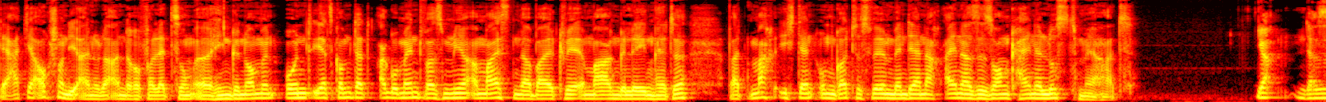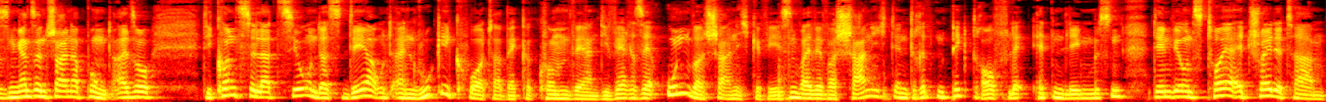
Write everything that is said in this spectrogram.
der hat ja auch schon die ein oder andere Verletzung äh, hingenommen. Und jetzt kommt das Argument, was mir am meisten dabei quer im Magen gelegen hätte. Was mache ich denn um Gottes Willen, wenn der nach einer Saison keine Lust mehr hat? Ja, das ist ein ganz entscheidender Punkt. Also die Konstellation, dass der und ein Rookie-Quarterback gekommen wären, die wäre sehr unwahrscheinlich gewesen, weil wir wahrscheinlich den dritten Pick drauf hätten legen müssen, den wir uns teuer ertradet haben.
